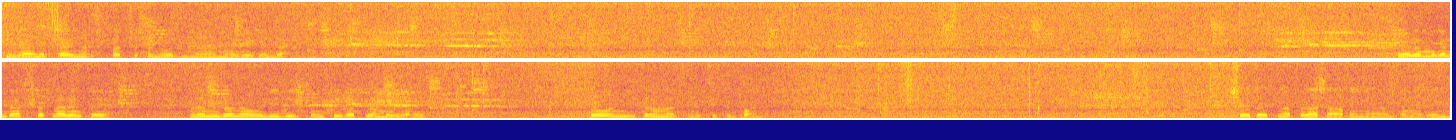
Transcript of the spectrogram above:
Maghanap tayo ng spot sa sunod na magiganda. Pero magandang spot na rin to eh. Marami daw na huli dito yung kirap yung malaki. So, hindi pa lang natin nagsisipon. Shoutout nga pala sa aking uh, pamakin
